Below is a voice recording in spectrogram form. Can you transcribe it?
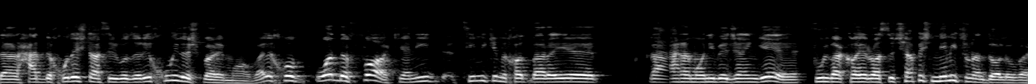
در حد خودش تاثیرگذاری خوبی داشت برای ما. ولی خب what the fuck یعنی تیمی که می‌خواد برای قهرمانی به جنگه فول بک های راست و چپش نمی‌تونن دالو و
